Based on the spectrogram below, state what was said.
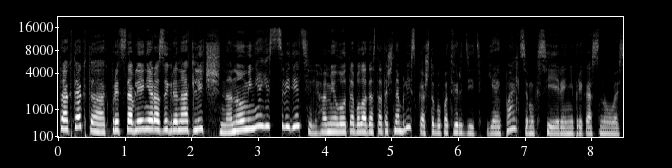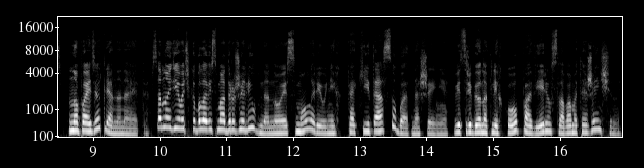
Так-так-так, представление разыграно отлично, но у меня есть свидетель, а Милота была достаточно близко, чтобы подтвердить. Я и пальцем к Сейре не прикоснулась. Но пойдет ли она на это? Со мной девочка была весьма дружелюбна, но и с Моллари у них какие-то особые отношения. Ведь ребенок легко поверил словам этой женщины.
